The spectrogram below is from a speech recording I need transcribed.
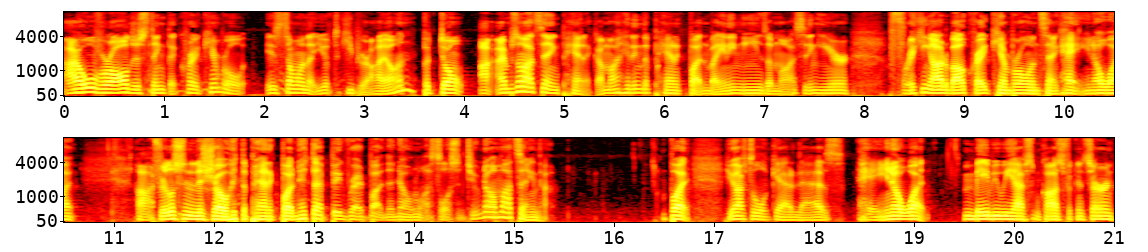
I overall just think that Craig Kimbrel is someone that you have to keep your eye on, but don't. I, I'm not saying panic. I'm not hitting the panic button by any means. I'm not sitting here freaking out about Craig Kimbrel and saying, hey, you know what? Uh, if you're listening to the show, hit the panic button, hit that big red button that no one wants to listen to. No, I'm not saying that. But you have to look at it as, hey, you know what? Maybe we have some cause for concern,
